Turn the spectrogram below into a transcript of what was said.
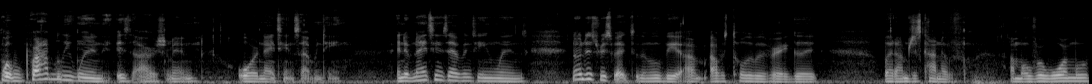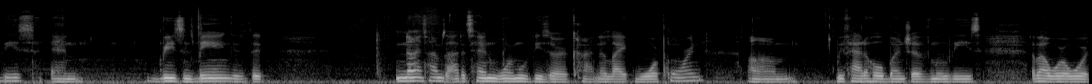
What will probably win is the Irishman or 1917. And if 1917 wins, no disrespect to the movie, I, I was told it was very good, but I'm just kind of I'm over war movies, and reasons being is that nine times out of ten war movies are kind of like war porn um, we've had a whole bunch of movies about World War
